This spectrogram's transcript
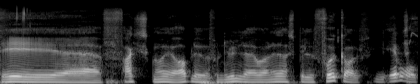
Det er faktisk noget, jeg oplevede for nylig, da jeg var nede og spille fodgolf i Ebberup.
